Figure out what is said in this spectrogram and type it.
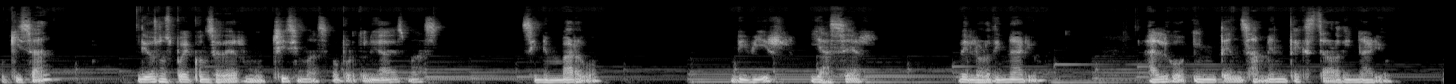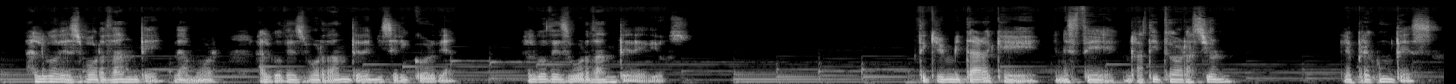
o quizá Dios nos puede conceder muchísimas oportunidades más. Sin embargo, vivir y hacer del ordinario algo intensamente extraordinario, algo desbordante de amor, algo desbordante de misericordia, algo desbordante de Dios. Te quiero invitar a que en este ratito de oración le preguntes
